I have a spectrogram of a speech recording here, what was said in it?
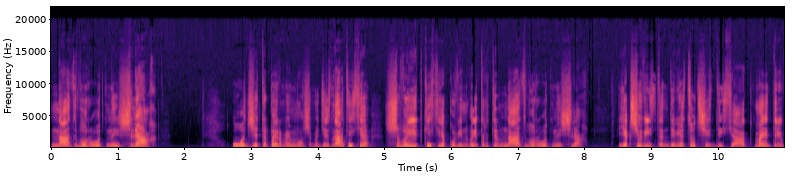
на зворотний шлях. Отже, тепер ми можемо дізнатися швидкість, яку він витратив на зворотний шлях. Якщо відстань 960 метрів,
